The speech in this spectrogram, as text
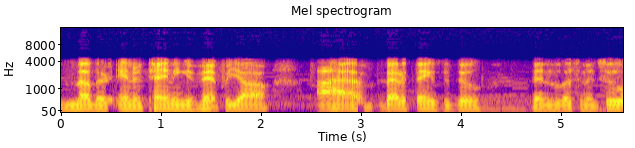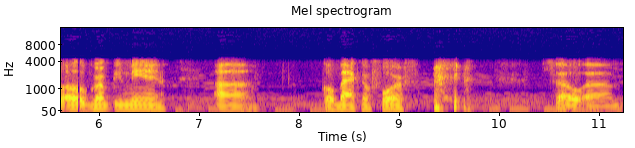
another entertaining event for y'all. I have better things to do than listening to old grumpy men uh, go back and forth. so um,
